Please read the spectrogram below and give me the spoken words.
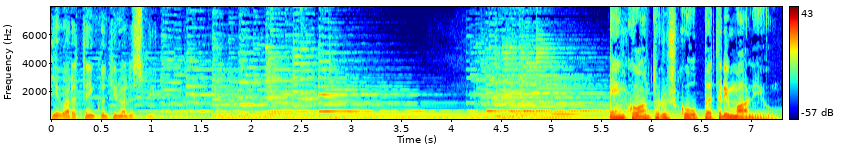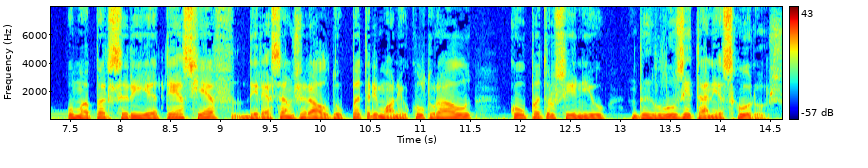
e agora tem que continuar a subir. Encontros com o Património. Uma parceria TSF, Direção-Geral do Património Cultural, com o patrocínio de Lusitânia Seguros.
